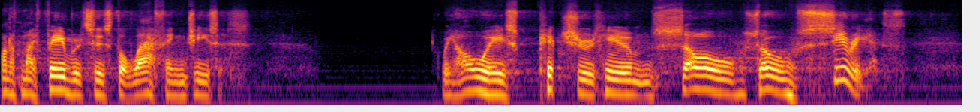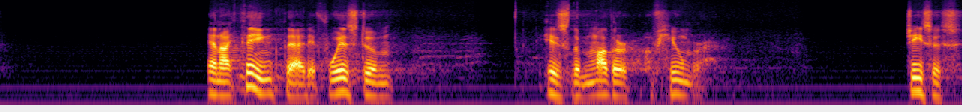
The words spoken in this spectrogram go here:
One of my favorites is the laughing Jesus. We always pictured him so, so serious. And I think that if wisdom is the mother of humor, Jesus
